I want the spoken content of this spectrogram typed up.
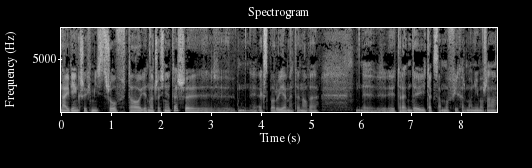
największych mistrzów, to jednocześnie też y, y, eksplorujemy te nowe y, y, trendy i tak samo w Filharmonii można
